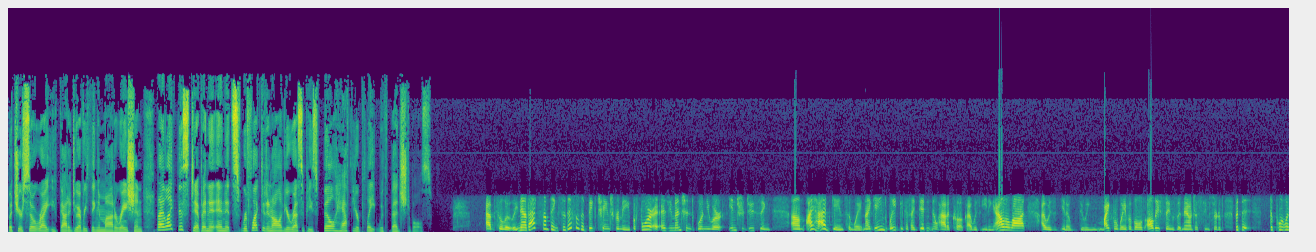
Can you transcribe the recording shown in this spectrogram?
But you're so right. You've got to do everything in moderation. But I like this tip, and, and it's reflected in all of your recipes. Fill half your plate with vegetables. Absolutely. Now that's something. So this was a big change for me. Before, as you mentioned, when you were introducing, um, I had gained some weight, and I gained weight because I didn't know how to cook. I was eating out a lot. I was, you know, doing microwavables, all these things that now just seem sort of. But the the point was,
